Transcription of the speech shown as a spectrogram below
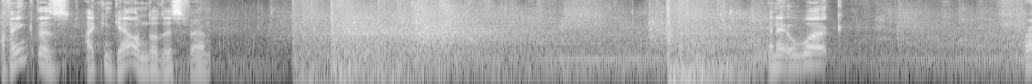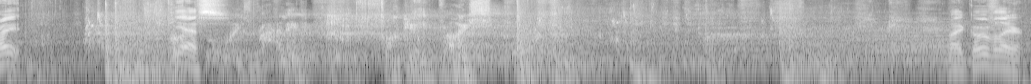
I think there's... I can get under this vent. And it'll work. Right? Yes. Fucking price. Right, go over there.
